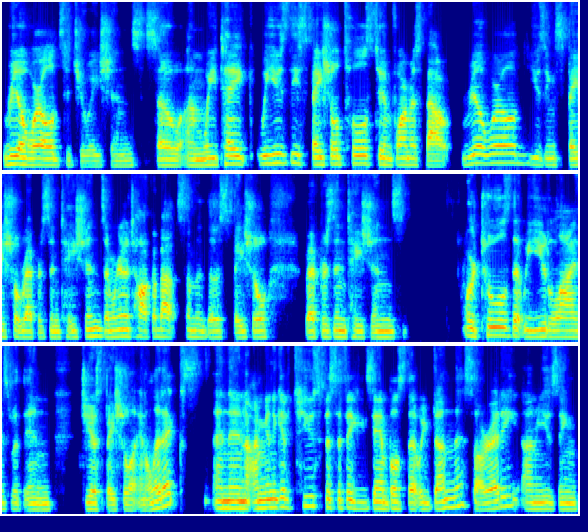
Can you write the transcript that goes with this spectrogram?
real world situations. So um, we take, we use these spatial tools to inform us about real world using spatial representations. And we're going to talk about some of those spatial representations or tools that we utilize within geospatial analytics. And then I'm going to give two specific examples that we've done this already. I'm using,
